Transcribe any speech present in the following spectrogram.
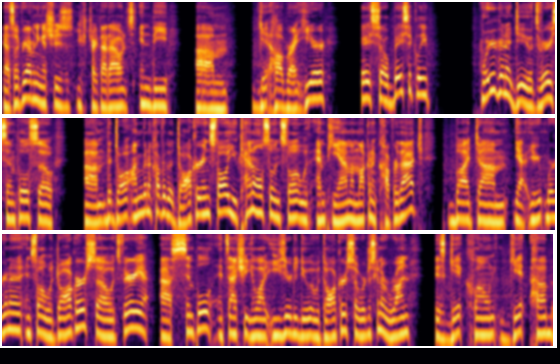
yeah, so if you're having issues, you can check that out. It's in the um, GitHub right here. Okay, so basically what you're going to do, it's very simple. So um, the do I'm going to cover the Docker install. You can also install it with npm. I'm not going to cover that. But um, yeah, we're going to install it with Docker. So it's very uh, simple. It's actually a lot easier to do it with Docker. So we're just going to run this git clone github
